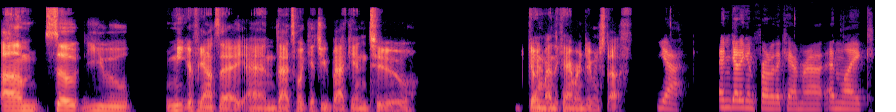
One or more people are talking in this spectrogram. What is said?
Um, so you meet your fiance, and that's what gets you back into going Yeah. behind the camera and doing stuff. yeah and getting in front of the camera and like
